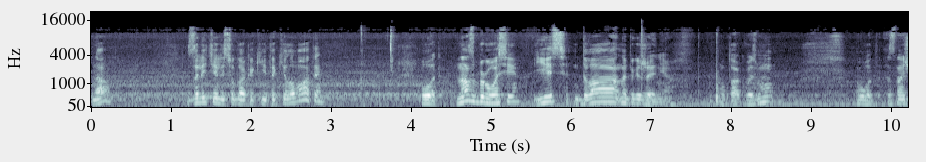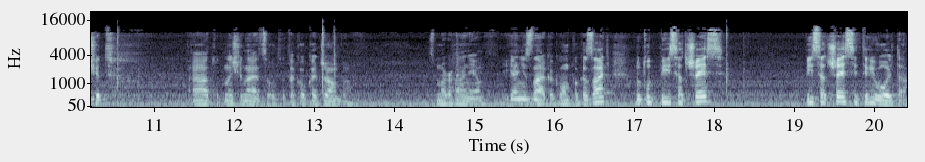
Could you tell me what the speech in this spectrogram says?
да, залетели сюда какие-то киловатты, вот, на сбросе есть два напряжения, вот так возьму, вот, значит, а, тут начинается вот это кока-джамба с морганием. Я не знаю, как вам показать, но тут 56, 56,3 вольта.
